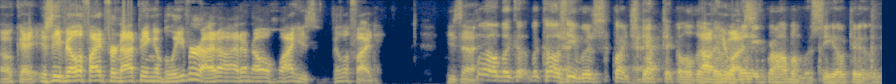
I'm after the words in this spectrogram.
Okay. Is he vilified for not being a believer? I don't. I don't know why he's vilified. He's a well because, because yeah. he was quite skeptical that Oh, there was, was. any problem with CO two.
